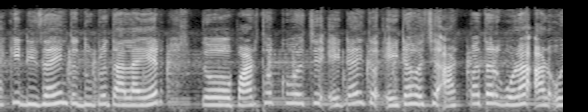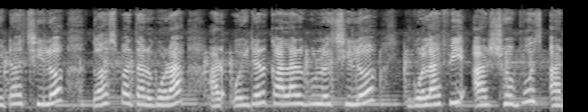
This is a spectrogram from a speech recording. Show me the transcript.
একই ডিজাইন তো দুটো তালাইয়ের তো পার্থক্য হচ্ছে এটাই, তো এইটা হচ্ছে আট পাতার গোড়া আর ওইটা ছিল দশ পাতার গোড়া। আর ওইটার কালারগুলো ছিল গোলাপি আর সবুজ আর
